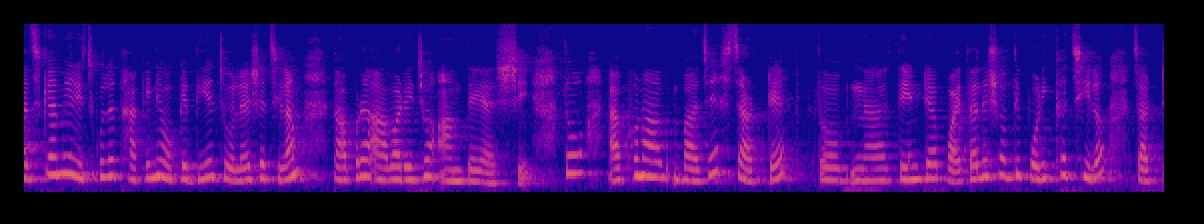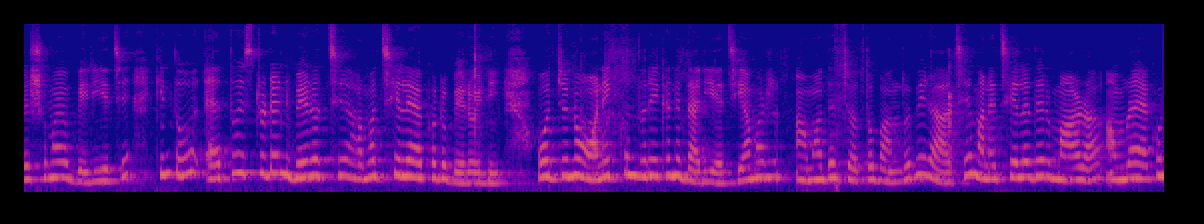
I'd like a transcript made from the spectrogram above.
আজকে আমি স্কুলে থাকিনি, ওকে দিয়ে চলে এসেছিলাম। তারপরে আবার এই যে আনতে আসছি। তো এখন বাজে চারটে। তো তিনটে পঁয়তাল্লিশ অবধি পরীক্ষা ছিল, চারটের সময়ও বেরিয়েছে। কিন্তু এত স্টুডেন্ট বেরোচ্ছে, আমার ছেলে এখনও বেরোয়নি। ওর জন্য অনেকক্ষণ ধরে এখানে দাঁড়িয়ে আছি। আমার, আমাদের যত বান্ধবীরা আছে মানে ছেলেদের মারা, আমরা এখন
